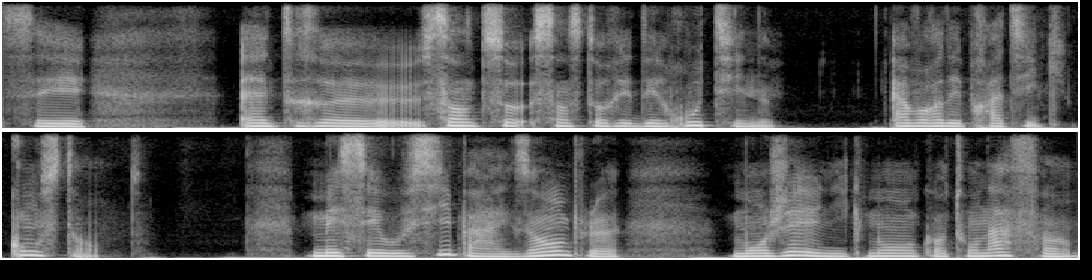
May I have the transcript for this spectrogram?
C'est être euh, s'instaurer des routines, avoir des pratiques constantes. Mais c'est aussi, par exemple, manger uniquement quand on a faim,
